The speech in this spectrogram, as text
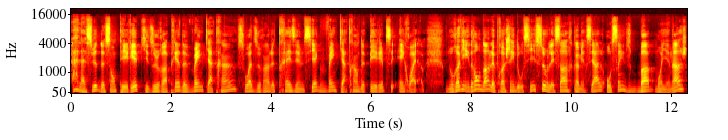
à la suite de son périple qui durera près de 24 ans, soit durant le 13e siècle. 24 ans de périple, c'est incroyable. Nous reviendrons dans le prochain dossier sur l'essor commercial au sein du bas Moyen Âge,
